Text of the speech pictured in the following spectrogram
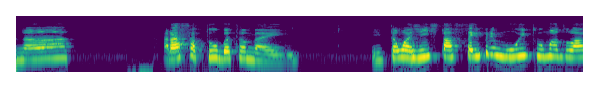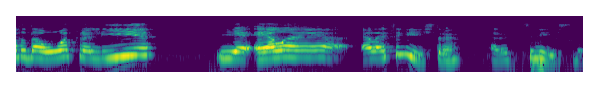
na Araçatuba também. Então a gente está sempre muito uma do lado da outra ali e ela é, ela é sinistra. Ela é sinistra.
